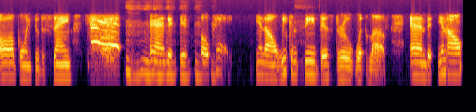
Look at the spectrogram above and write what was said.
all going through the same Mm-hmm. and it, mm-hmm, it's mm-hmm, mm-hmm. okay. You know, we can see this through with love. And, you know,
